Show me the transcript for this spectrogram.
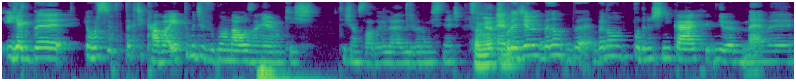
I jakby, ja po prostu jestem tak ciekawa, jak to będzie wyglądało za, nie wiem, jakieś tysiąc lat, o ile ludzie będą istnieć. Co nie? Czy E, będziemy, będą, be- będą w podręcznikach, nie wiem, memy,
